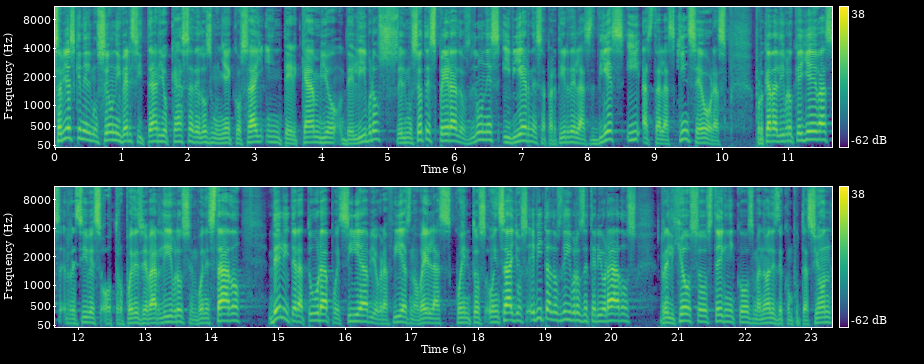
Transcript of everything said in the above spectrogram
¿Sabías que en el Museo Universitario Casa de los Muñecos hay intercambio de libros? El museo te espera los lunes y viernes a partir de las 10 y hasta las 15 horas. Por cada libro que llevas, recibes otro. Puedes llevar libros en buen estado de literatura, poesía, biografías, novelas, cuentos o ensayos. Evita los libros deteriorados, religiosos, técnicos, manuales de computación,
